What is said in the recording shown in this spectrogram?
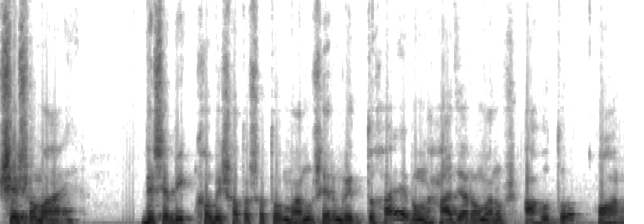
সে সময় দেশে বিক্ষোভে শত শত মানুষের মৃত্যু হয় এবং হাজারো মানুষ আহত হন।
